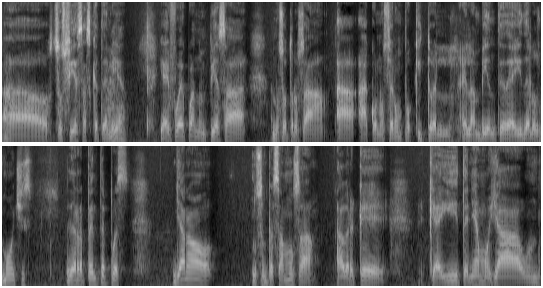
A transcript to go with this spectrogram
a sus fiestas que tenía. Y ahí fue cuando empieza nosotros a, a- a conocer un poquito el, el ambiente de ahí de los mochis. Y de repente, pues, ya no nos empezamos a, a ver que, que ahí teníamos ya un-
